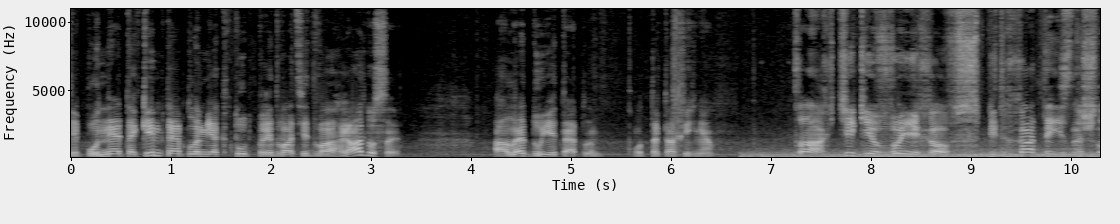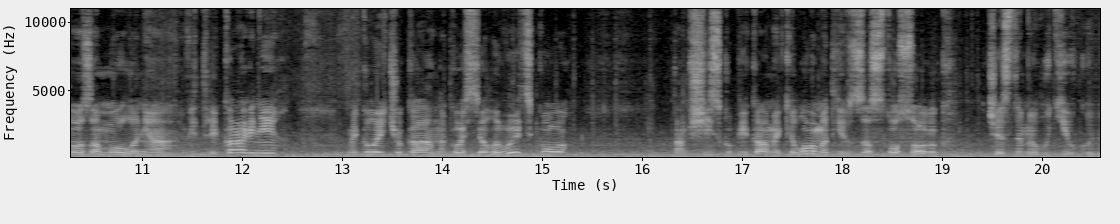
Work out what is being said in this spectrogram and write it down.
Типу, не таким теплим, як тут при 22 градуси, але дує теплим. От така фігня. Так, тільки виїхав з-під хати і знайшло замовлення від лікарні Миколайчука на Костя Левицького. Там 6 копійками кілометрів за 140 чистими готівкою.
